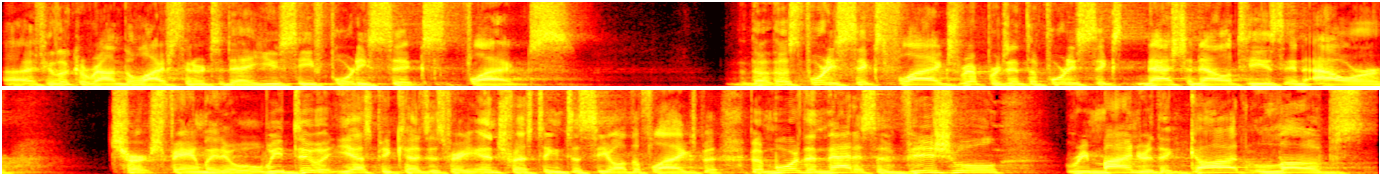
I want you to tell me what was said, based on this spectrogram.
Uh, if you look around the Life Center today, you see 46 flags. those 46 flags represent the 46 nationalities in our church family. We do it, yes, because it's very interesting to see all the flags, but, but more than that, it's a visual reminder that God loves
